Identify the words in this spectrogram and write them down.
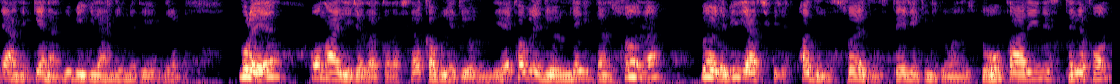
yani genel bir bilgilendirme diyebilirim. Buraya onaylayacağız arkadaşlar. Kabul ediyorum diye. Kabul ediyorum dedikten sonra böyle bir yer çıkacak. Adınız, soyadınız, TC kimlik numaranız, doğum tarihiniz, telefon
